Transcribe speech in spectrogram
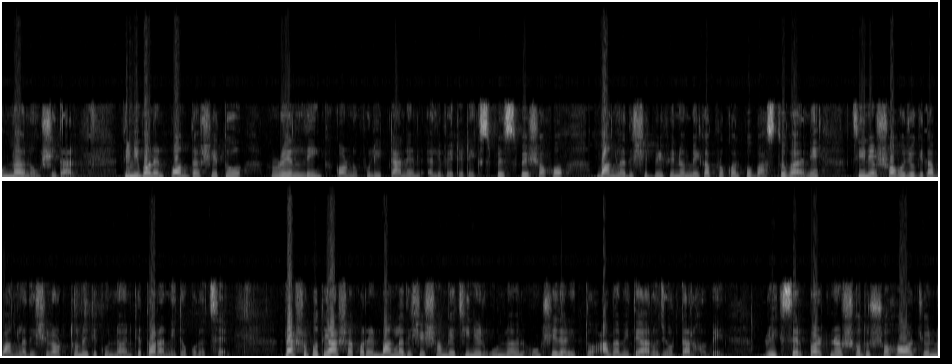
উন্নয়ন অংশীদার। তিনি বলেন, পদ্মা সেতু, rail link Karnaphuli tunnel, elevated expressway সহ বাংলাদেশের বিভিন্ন মেগা প্রকল্প বাস্তবায়নে চীনের সহযোগিতা বাংলাদেশের অর্থনৈতিক উন্নয়নকে ত্বরান্বিত করেছে। রাষ্ট্রপতি আশা করেন, বাংলাদেশের সঙ্গে চীনের উন্নয়ন অংশীদারিত্ব আগামীতে আরও জোরদার হবে। ব্রিক্সের পার্টনার সদস্য হওয়ার জন্য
